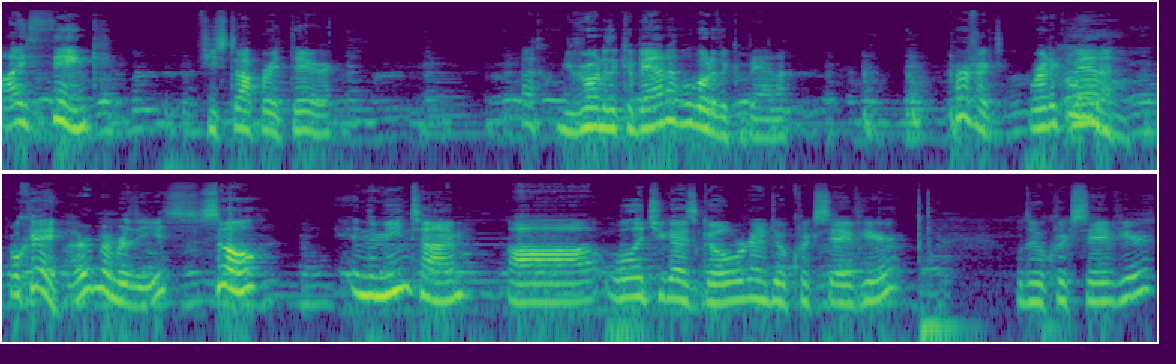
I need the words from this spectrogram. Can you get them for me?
I think if you stop right there, uh, you're going to the cabana. We'll go to the cabana. Perfect. We're at a cabana. Okay. I remember these. So, in the meantime, uh, we'll let you guys go. We're gonna do a quick save here. We'll do a quick save here.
